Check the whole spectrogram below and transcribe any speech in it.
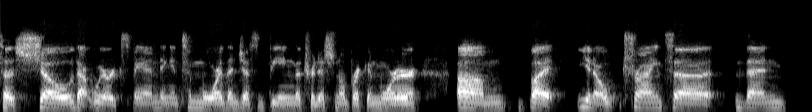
to show that we're expanding into more than just being the traditional brick and mortar. Um, but you know trying to then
